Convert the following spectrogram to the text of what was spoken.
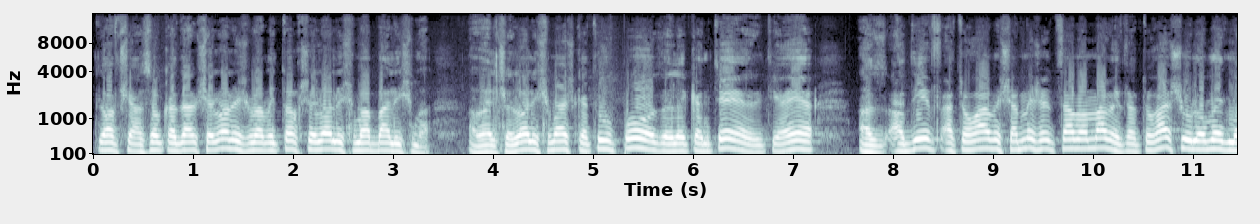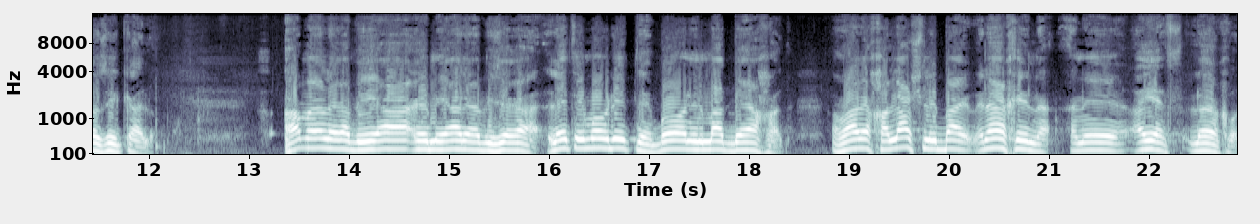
טוב שיעסוק אדם שלא לשמה, מתוך שלא לשמה בא לשמה. אבל שלא לשמה שכתוב פה זה לקנטר, להתייער, אז עדיף, התורה משמשת סם המוות, התורה שהוא לומד מזיקה לו. אמר לרבי ירמיה לרבי זרע, לתימור ליטנה, בואו נלמד ביחד. אמר לי, חלש ולא יכילנה, אני עייף, לא יכול.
